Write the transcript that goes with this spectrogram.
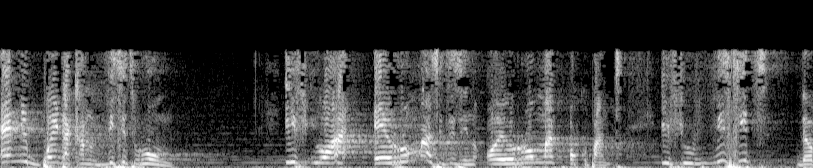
Anybody that can visit Rome, if you are a Roman citizen or a Roman occupant, if you visit the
